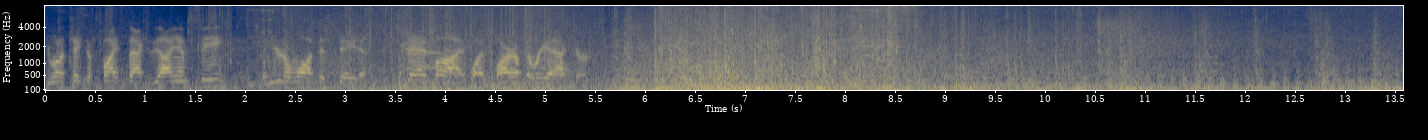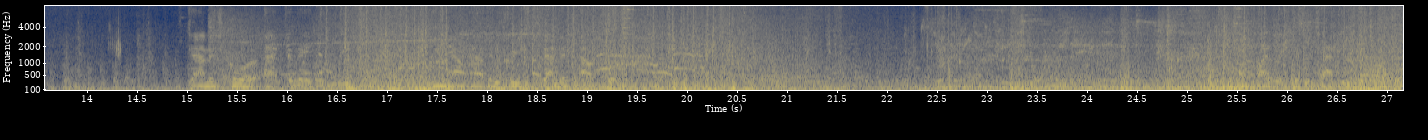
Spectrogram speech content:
you want to take the fight back to the IMC? Then you're gonna want this data. Stand by while I fire up the reactor. Damage core activated. We now have increased damage output. Pilot is attacking the target.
